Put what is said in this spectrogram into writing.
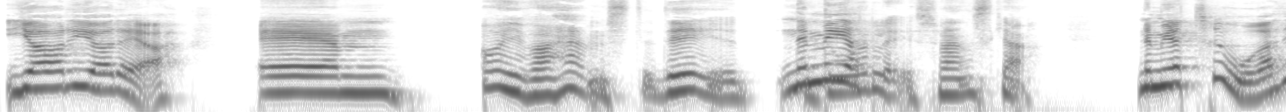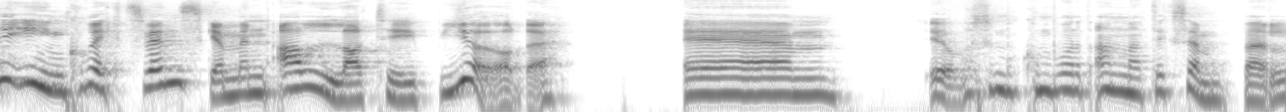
Ja, det gör det. Ehm, Oj vad hemskt, det är ju Nej, men jag- dålig svenska. Nej men jag tror att det är inkorrekt svenska men alla typ gör det. Ehm, jag ska komma på något annat exempel.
